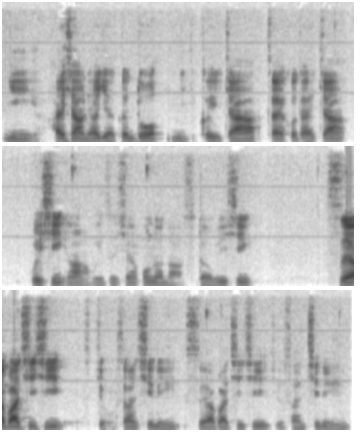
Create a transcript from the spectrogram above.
你还想了解更多，你可以加在后台加。微信啊，微智先锋的老师的微信四幺八七七九三七零四幺八七七九三七零，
